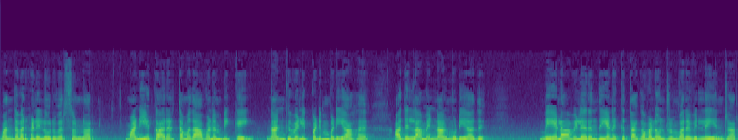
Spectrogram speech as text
வந்தவர்களில் ஒருவர் சொன்னார். மணியக்காரர் தமது அவநம்பிக்கை நன்கு வெளிப்படும்படியாக அதெல்லாம் என்னால் முடியாது. மேலாவிலிருந்து எனக்கு தகவல் ஒன்றும் வரவில்லை என்றார்.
